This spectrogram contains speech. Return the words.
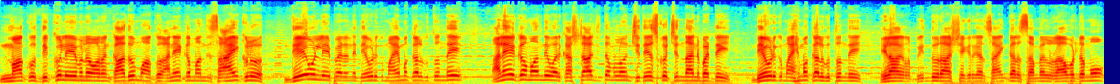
మాకు దిక్కులు వారం కాదు మాకు అనేక మంది సహాయకులు దేవుడు లేపాడని దేవుడికి మహిమ కలుగుతుంది. అనేక మంది వారి కష్టార్జితంలోంచి తీసుకొచ్చిన దాన్ని బట్టి దేవుడికి మహిమ కలుగుతుంది. ఇలా బిందు రాజశేఖర్ గారు సాయంకాల సమయంలో రావటము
